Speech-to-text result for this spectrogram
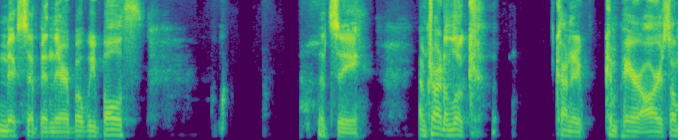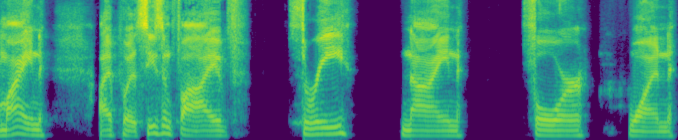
mixed up in there, but we both. Let's see. I'm trying to look, kind of compare ours. So mine, I put season five, three, nine, four, one,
